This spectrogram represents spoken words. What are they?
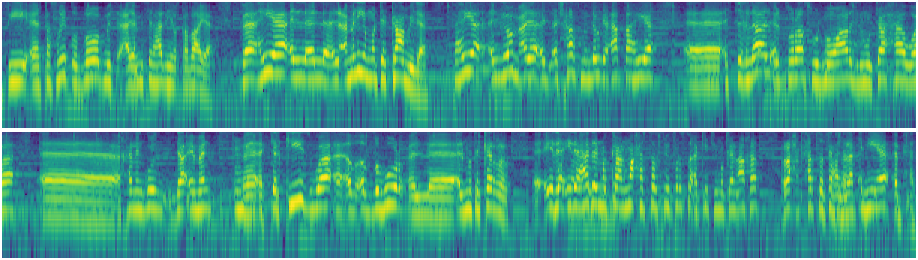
في تسليط الضوء على مثل هذه القضايا. فهي العملية متكاملة. فهي اليوم على الأشخاص من ذوي الإعاقة هي استغلال الفرص والموارد المتاحة خلينا نقول دائما التركيز والظهور المتكرر. اذا إذا هذا المكان ما حصلت فيه فرصة أكيد في مكان آخر راح تحصل فرصة فعلا. لكن هي أبحث.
